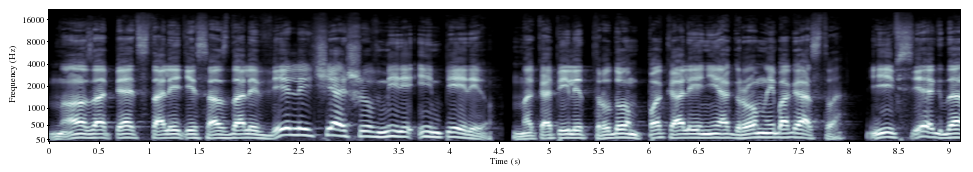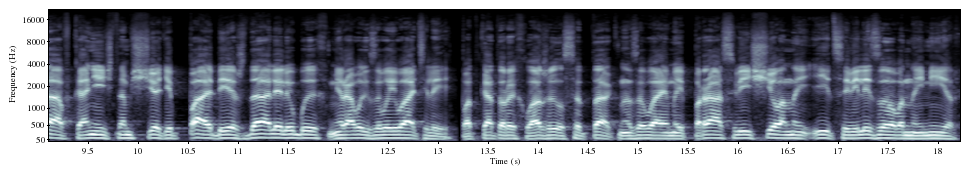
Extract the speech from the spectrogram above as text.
но за пять столетий создали величайшую в мире империю, накопили трудом поколений огромные богатства и всегда в конечном счете побеждали любых мировых завоевателей, под которых ложился так называемый просвещенный и цивилизованный мир.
